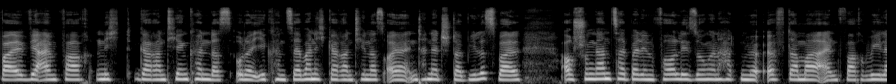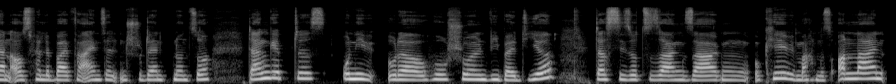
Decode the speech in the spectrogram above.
weil wir einfach nicht garantieren können, dass, oder ihr könnt selber nicht garantieren, dass euer Internet stabil ist, weil auch schon ganz Zeit bei den Vorlesungen hatten wir öfter mal einfach WLAN-Ausfälle bei vereinzelten Studenten und so. Dann gibt es Uni oder Hochschulen wie bei dir, dass sie sozusagen sagen, okay, wir machen das online,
